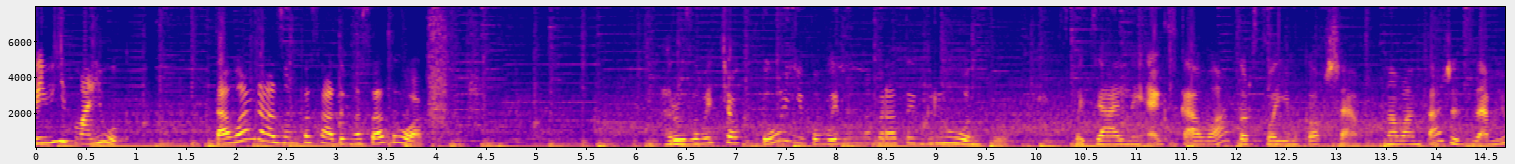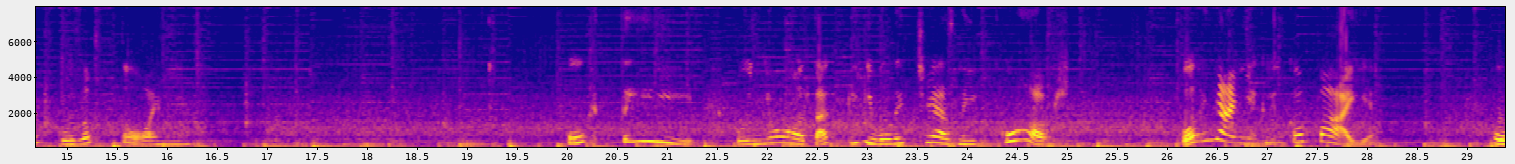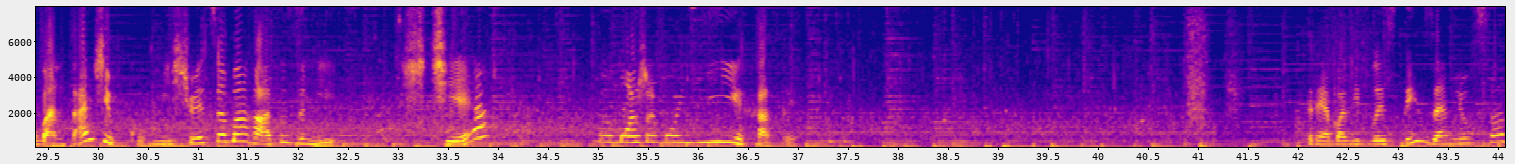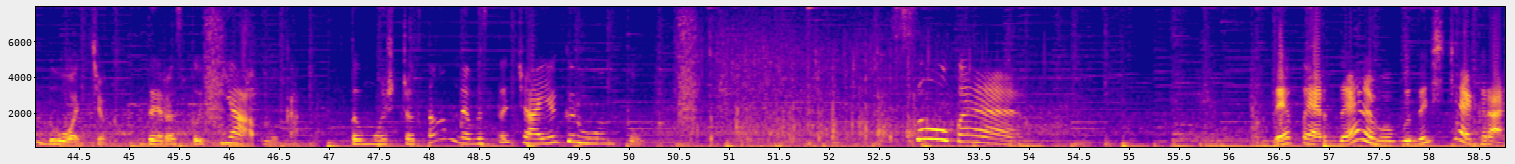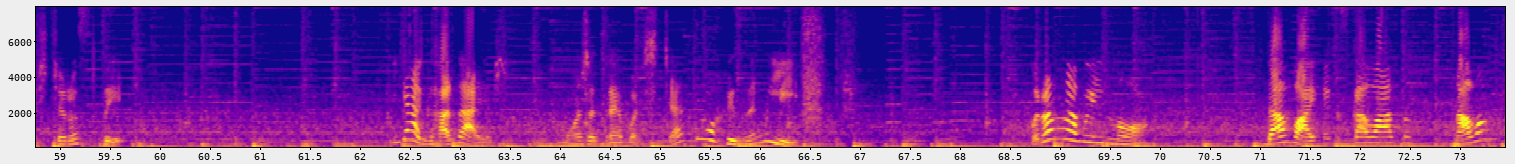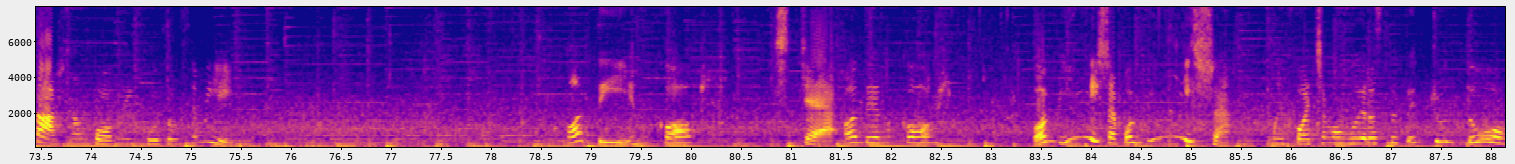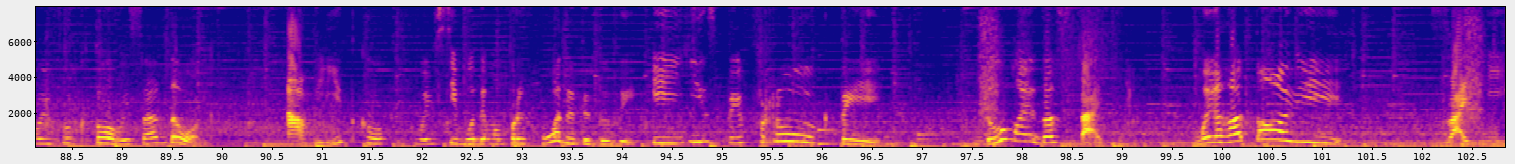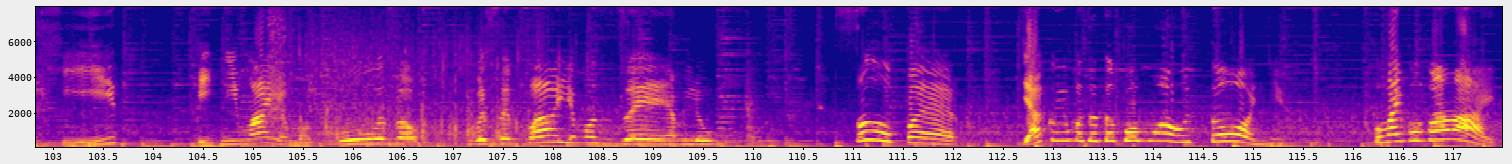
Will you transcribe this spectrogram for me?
Привіт, малюк! Давай разом посадимо садок. Грузовичок Тоні повинен набрати ґрунту. Спеціальний екскаватор своїм ковшем навантажить землю в кузов Тоні. Ух ти! У нього такий величезний ковш. Поглянь, як він копає. У вантажівку вміщується багато землі. Ще ми можемо їхати. Треба відвести землю в садочок, де ростуть яблука, тому що там не вистачає ґрунту. Супер! Тепер дерево буде ще краще рости. Як гадаєш, може треба ще трохи землі? Правильно! Давай, екскаватор, навантаж нам повний кузов землі. Один ковш, ще один ковш. Побільше, побільше. Ми хочемо виростити чудовий фруктовий садок. А влітку ми всі будемо приходити туди і їсти фрукти. Думаю, достатньо. Ми готові. Задній хід. Піднімаємо кузов, висипаємо землю. Супер! Дякуємо за допомогу, Тоні. Бувай, бувай!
